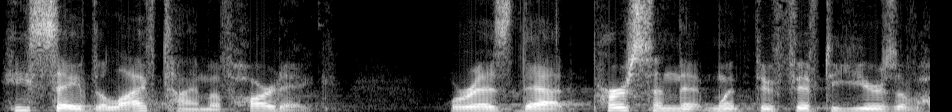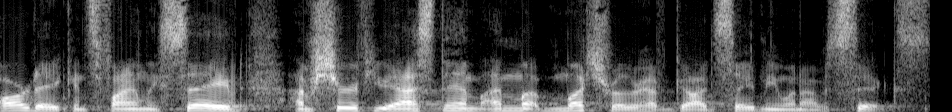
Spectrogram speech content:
He saved a lifetime of heartache. Whereas that person that went through 50 years of heartache and's finally saved, I'm sure if you ask them, I'd much rather have God save me when I was six.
